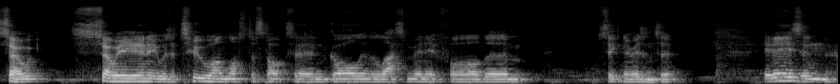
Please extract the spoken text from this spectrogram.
So, so Ian, it was a 2 1 loss to Stockton, goal in the last minute for them. Sickener, isn't it? It is, and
